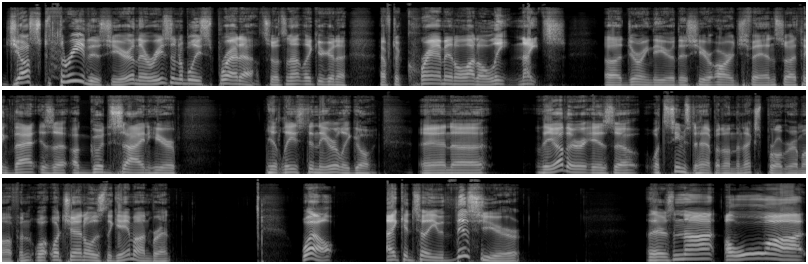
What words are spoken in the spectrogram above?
just three this year, and they're reasonably spread out. So, it's not like you're going to have to cram in a lot of late nights uh, during the year this year, Orange fans. So, I think that is a, a good sign here, at least in the early going. And uh, the other is uh, what seems to happen on the next program often. What, what channel is the game on, Brent? Well, I can tell you this year, there's not a lot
